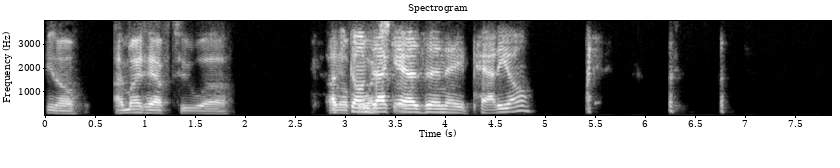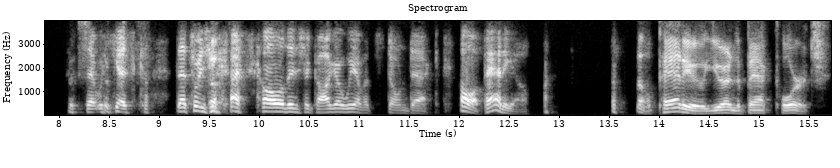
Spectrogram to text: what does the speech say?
you know i might have to uh a stone deck as in a patio. Is that what you guys? That's what you guys call it in Chicago. We have a stone deck. Oh, a patio. no patio you're on the back porch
